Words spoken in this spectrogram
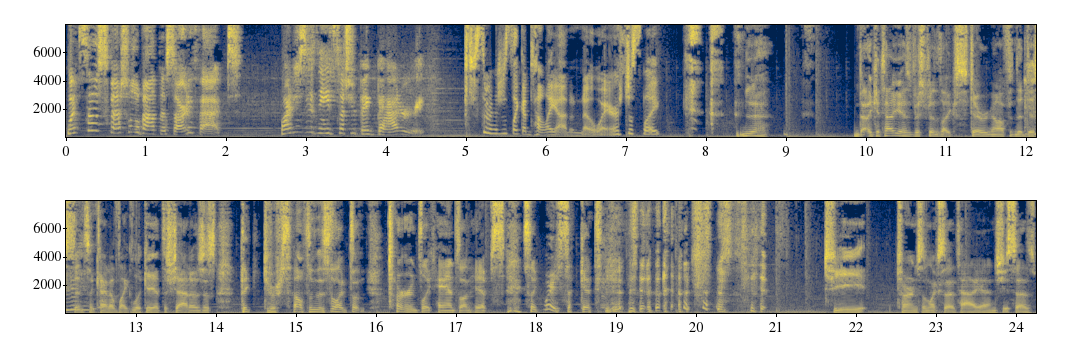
What's so special about this artifact? Why does it need such a big battery? Just imagine just like a telly out of nowhere. Just like, Yeah. Catalia has just been like staring off in the mm-hmm. distance and kind of like looking at the shadows, just thinking to herself, and this like t- turns like hands on hips. It's like, wait a second. she turns and looks at Atalia and she says,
